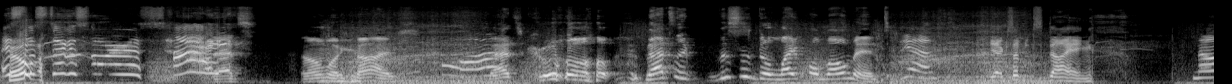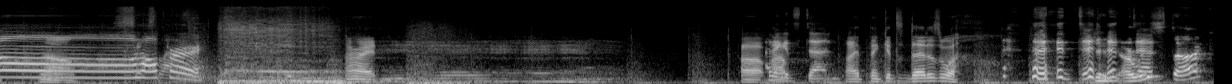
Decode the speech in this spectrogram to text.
it's Help. the Stegosaurus! Hi! That's. Oh my gosh. Aw. That's cool. That's a. This is a delightful moment. Yes. Yeah, except it's dying. No. No. Help her. All right. Uh, I think it's dead. I think it's dead as well. it did. Are we stuck?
